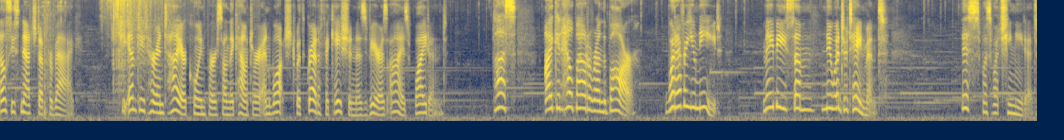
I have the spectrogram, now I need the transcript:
Elsie snatched up her bag. She emptied her entire coin purse on the counter and watched with gratification as Vera's eyes widened. Plus, I can help out around the bar. Whatever you need. Maybe some new entertainment. This was what she needed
